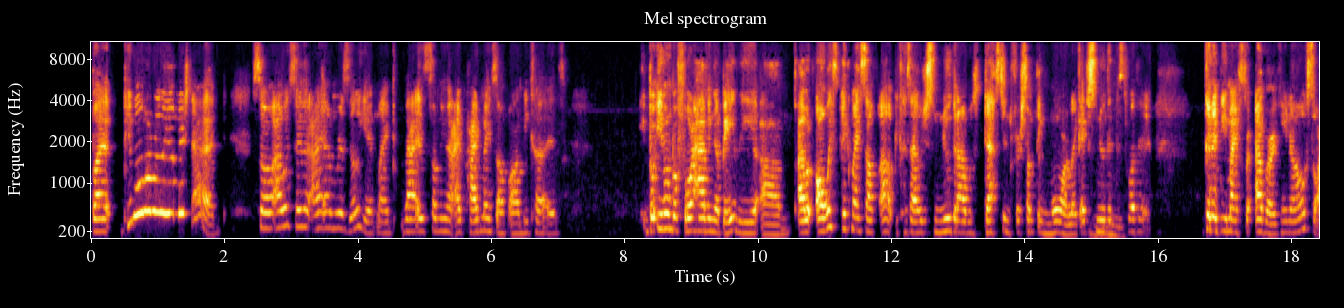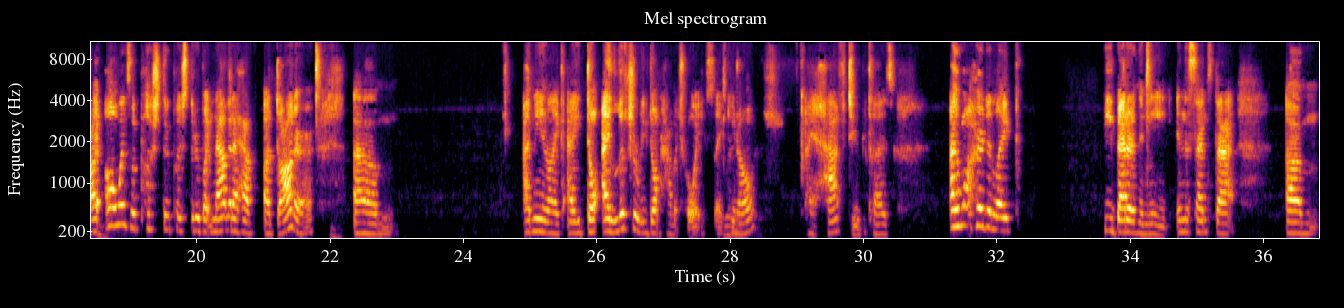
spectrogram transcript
but people don't really understand. So I would say that I am resilient. Like that is something that I pride myself on because but even before having a baby, um, I would always pick myself up because I just knew that I was destined for something more. Like I just knew mm-hmm. that this wasn't gonna be my forever, you know. So I always would push through, push through. But now that I have a daughter, um, I mean, like I don't, I literally don't have a choice. Like you know, I have to because I want her to like be better than me in the sense that, um,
